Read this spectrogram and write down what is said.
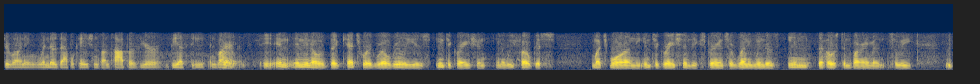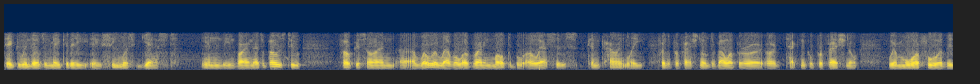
to running Windows applications on top of your BSD environment. Right. And, and you know the catchword well really is integration. You know we focus much more on the integration of the experience of running Windows in the host environment. So we we take the Windows and make it a, a seamless guest in the environment, as opposed to focus on a lower level of running multiple OSs concurrently for the professional developer or, or technical professional. We're more for the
